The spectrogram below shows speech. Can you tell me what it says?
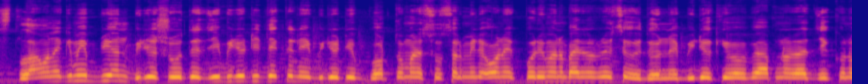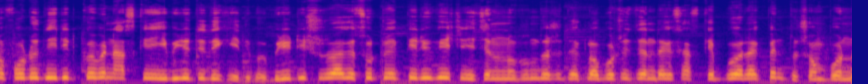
আসসালামু আলাইকুম এভরিওয়ান, ভিডিও শুরুতে যে ভিডিওটি দেখলেন, এই ভিডিওটি বর্তমানে সোশ্যাল মিডিয়ায় অনেক পরিমাণ ভাইরাল রয়েছে। ওই ধরনের ভিডিও কীভাবে আপনারা যে কোনো ফটো দিয়ে এডিট করবেন, আজকে এই ভিডিওতে দেখিয়ে দিব। ভিডিওটি শুরু আগে ছোট্ট একটি রিকোয়েস্ট এই চ্যানেল নতুন দর্শক দেখলে অবশ্যই চ্যানেলটাকে সাবস্ক্রাইব করে রাখবেন। তো সম্পূর্ণ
